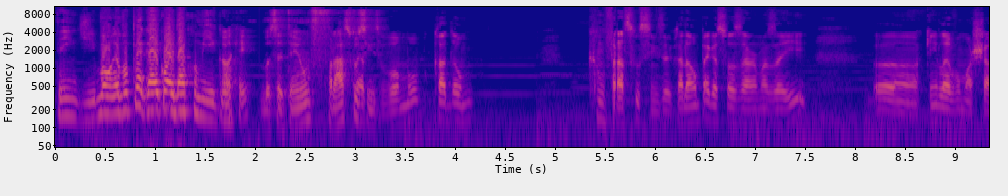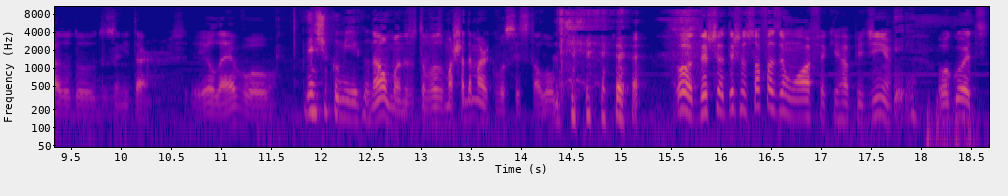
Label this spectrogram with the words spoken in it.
Entendi. Bom, eu vou pegar e guardar comigo. Ok. Você tem um frasco É, cinza. vamos cada um. Com um frasco cinza. Cada um pega suas armas aí. Ah, quem leva o machado do, do Zenitar? Eu levo ou. Deixa comigo. Não, mano, eu tô- o machado é maior que você, você tá louco? Ô, deixa, deixa eu só fazer um off aqui rapidinho. Ô, Gods,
